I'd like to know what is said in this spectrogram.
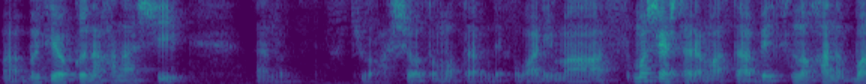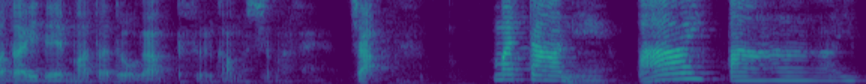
まあ物欲の話、なの、今日はしようと思ったので終わります。もしかしたらまた別の話題でまた動画アップするかもしれません。じゃあ、またねバイバーイ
